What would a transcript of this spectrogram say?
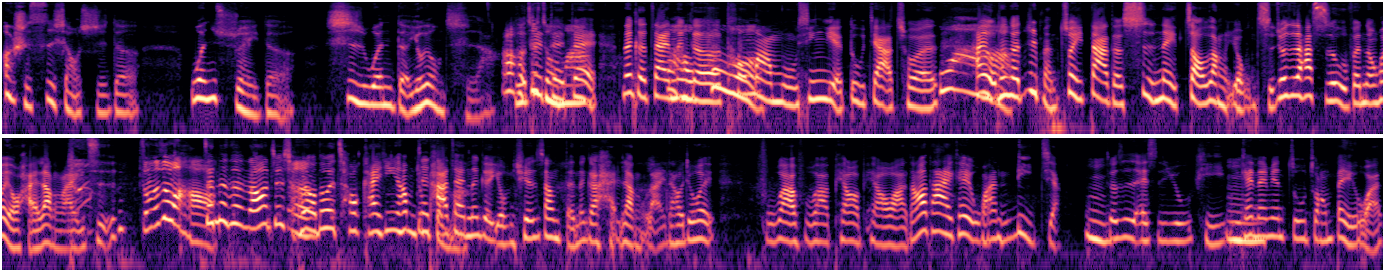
二十四小时的温水的。室温的游泳池啊，哦，对对对，那个在那个托马姆星野度假村，哇，还有那个日本最大的室内造浪泳池，就是它十五分钟会有海浪来一次，怎么这么好？真的真的，然后这小朋友都会超开心，他们就趴在那个泳圈上等那个海浪来，然后就会浮啊浮啊飘啊飘啊，然后他还可以玩立桨，嗯，就是 SUP，你可以那边租装备玩。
